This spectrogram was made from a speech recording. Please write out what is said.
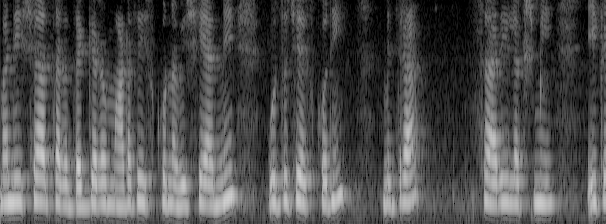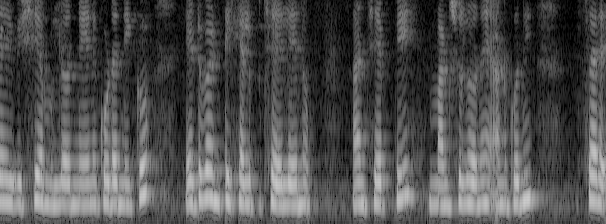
మనీషా తన దగ్గర మాట తీసుకున్న విషయాన్ని గుర్తు చేసుకొని మిత్ర సారీ లక్ష్మి ఇక ఈ విషయంలో నేను కూడా నీకు ఎటువంటి హెల్ప్ చేయలేను. అని చెప్పి మనసులోనే అనుకుని సరే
